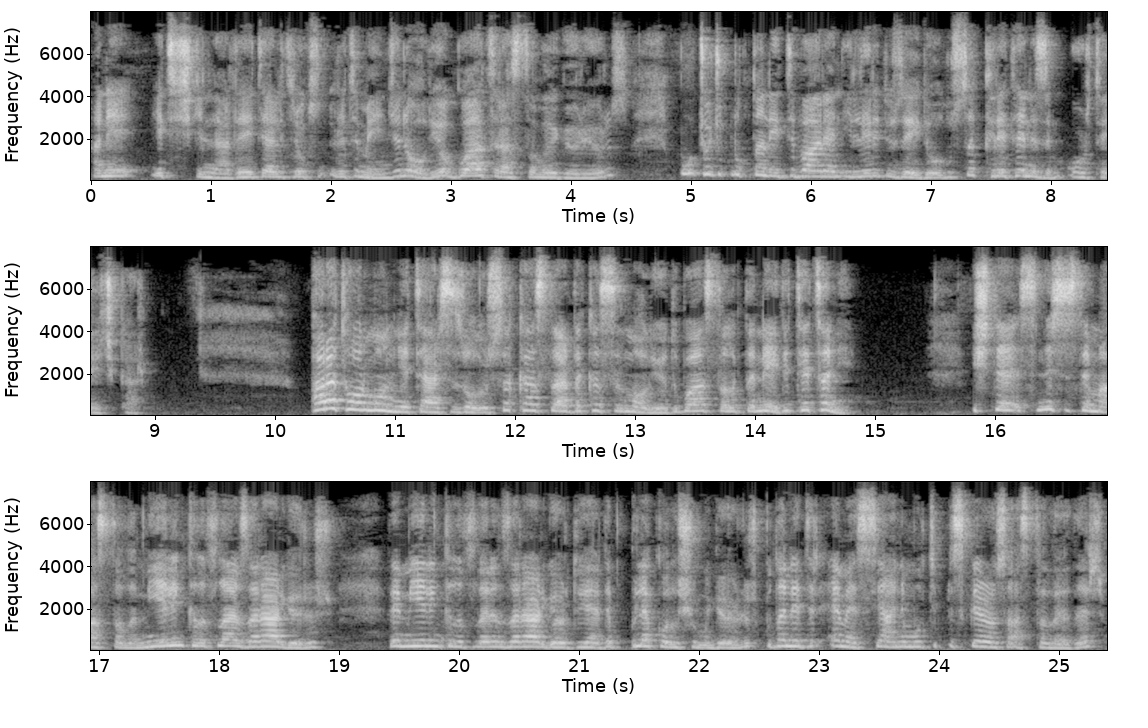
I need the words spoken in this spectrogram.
Hani yetişkinlerde yeterli tiroksin üretemeyince ne oluyor? Guatr hastalığı görüyoruz. Bu çocukluktan itibaren ileri düzeyde olursa kretenizm ortaya çıkar. Parat hormon yetersiz olursa kaslarda kasılma oluyordu. Bu hastalıkta neydi? Tetani. İşte sinir sistemi hastalığı, miyelin kılıflar zarar görür ve miyelin kılıfların zarar gördüğü yerde plak oluşumu görülür. Bu da nedir? MS yani multiple skleroz hastalığıdır.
